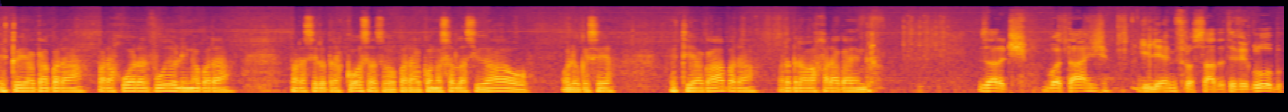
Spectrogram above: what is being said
estoy acá para, jugar al fútbol y no para, hacer otras cosas o para conocer la ciudad o, o lo que sea. Estoy para, para trabajar acá adentro. Zarat, boa tarde. Guilherme Frossada, TV Globo.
